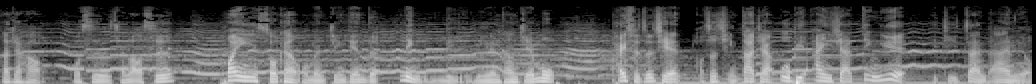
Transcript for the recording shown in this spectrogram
大家好，我是陈老师，欢迎收看我们今天的命理名人堂节目。开始之前，老师请大家务必按一下订阅以及赞的按钮。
